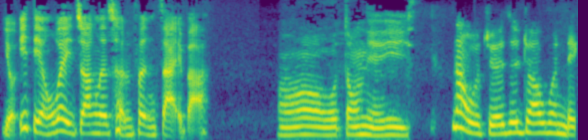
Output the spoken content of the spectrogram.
有一点伪装的成分在吧。哦，我懂你的意思。那我觉得这就要问雷。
